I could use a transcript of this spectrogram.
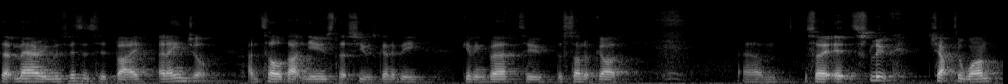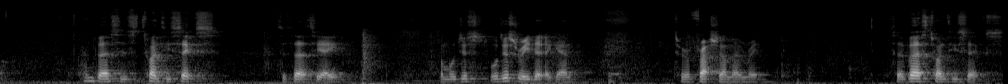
that Mary was visited by an angel and told that news that she was going to be giving birth to the Son of God. Um, so it's Luke chapter 1 and verses 26 to 38. And we'll just, we'll just read it again to refresh our memory. So, verse 26.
